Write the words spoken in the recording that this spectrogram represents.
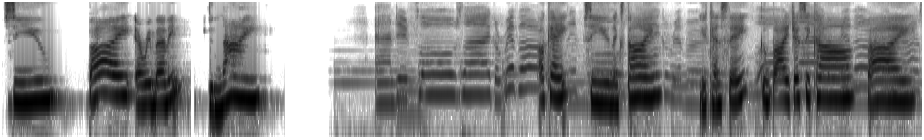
See you, bye, everybody. Good night. Okay, see you next time. You can say goodbye, Jessica. Bye.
